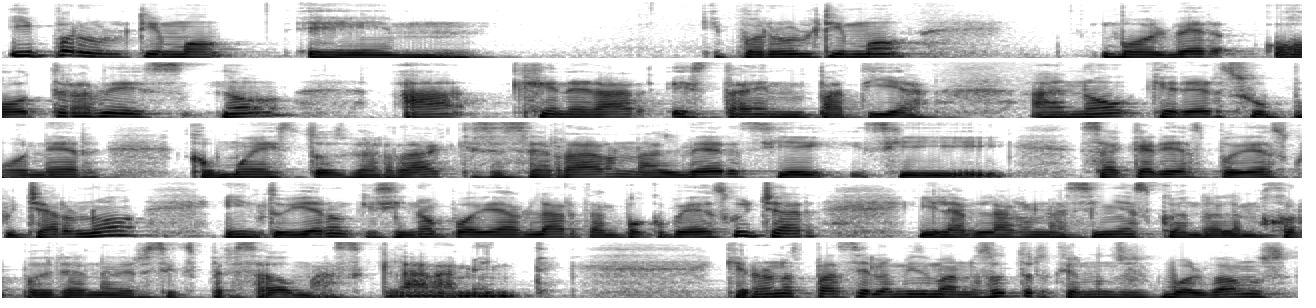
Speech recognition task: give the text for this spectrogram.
Y por último, em, y por último, volver otra vez, ¿no? A generar esta empatía, a no querer suponer como estos, ¿verdad? Que se cerraron al ver si, si Zacarías podía escuchar o no, intuyeron que si no podía hablar tampoco podía escuchar y le hablaron a señas cuando a lo mejor podrían haberse expresado más claramente que no nos pase lo mismo a nosotros, que no nos volvamos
